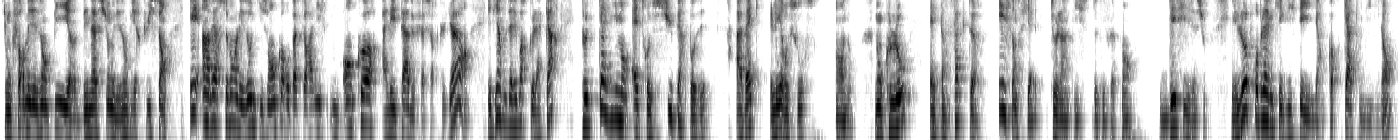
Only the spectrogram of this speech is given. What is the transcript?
qui ont formé des empires, des nations et des empires puissants, et inversement les zones qui sont encore au pastoralisme ou encore à l'état de chasseurs-cueilleurs, eh bien vous allez voir que la carte peut quasiment être superposée avec les ressources en eau. Donc l'eau est un facteur essentiel de l'indice de développement des civilisations. Et le problème qui existait il y a encore 4 ou 10 000 ans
